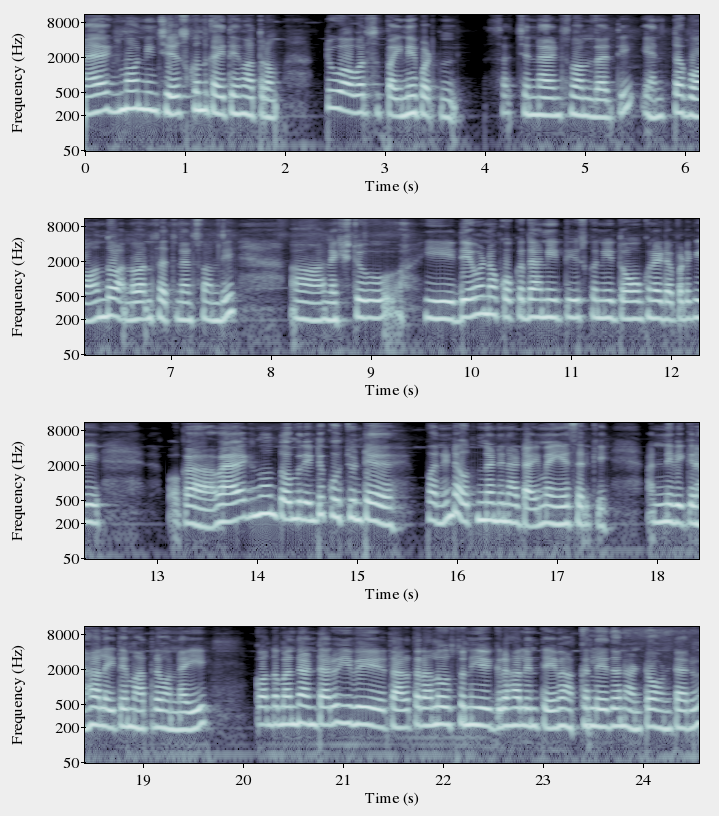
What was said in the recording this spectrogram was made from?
మ్యాక్సిమం నేను చేసుకుందుకైతే మాత్రం టూ అవర్స్ పైనే పడుతుంది. సత్యనారాయణ స్వామి దాటి ఎంత బాగుందో అన్నవరం సత్యనారాయణ స్వామిది. నెక్స్ట్ ఈ దేవుడిని ఒక్కొక్క దాన్ని తీసుకుని తోముకునేటప్పటికి ఒక మ్యాక్సిమం తొమ్మిదింటి కూర్చుంటే పన్నెండు అవుతుందండి నా టైం అయ్యేసరికి. అన్ని విగ్రహాలు అయితే మాత్రం ఉన్నాయి. కొంతమంది అంటారు ఇవి తరతరాలు వస్తున్న ఈ విగ్రహాలు ఇంత ఏమీ అక్కర్లేదు అని అంటూ ఉంటారు.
